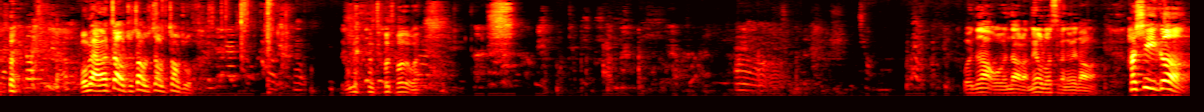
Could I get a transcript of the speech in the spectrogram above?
我们两个罩住，罩住，罩住，罩住。我们两个偷偷的闻。嗯，闻得到，我闻到了，没有螺蛳粉的味道了。它是一个，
